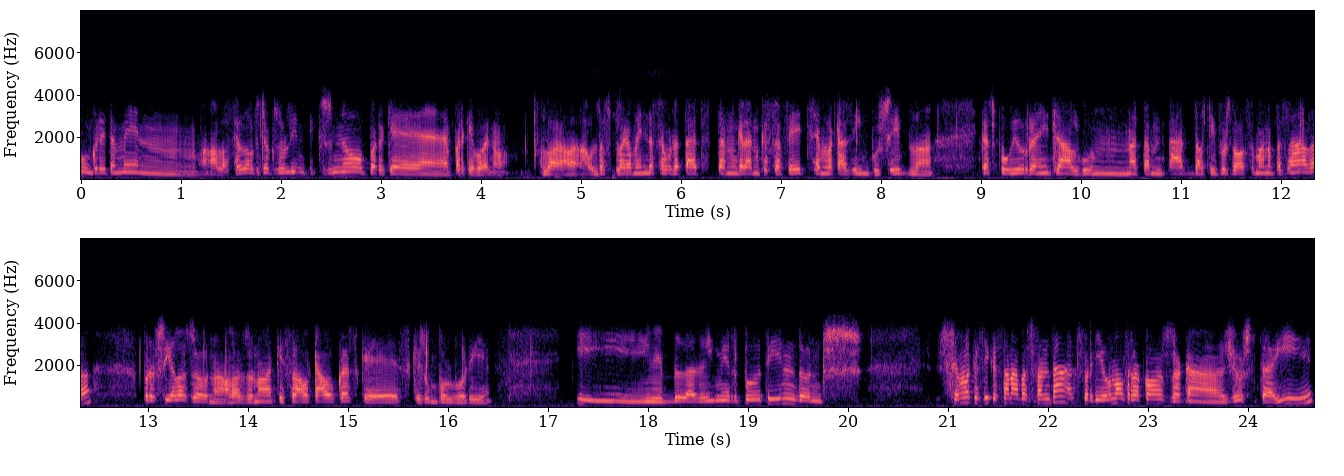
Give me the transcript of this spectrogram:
concretament a la seu dels Jocs Olímpics, no, perquè, perquè bueno, la, el desplegament de seguretat tan gran que s'ha fet sembla quasi impossible que es pugui organitzar algun atemptat del tipus de la setmana passada, però sí a la zona, a la zona d'aquí del Caucas, que és, que és un polvorí. I Vladimir Putin, doncs, sembla que sí que estan espantats, perquè hi ha una altra cosa que just ahir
